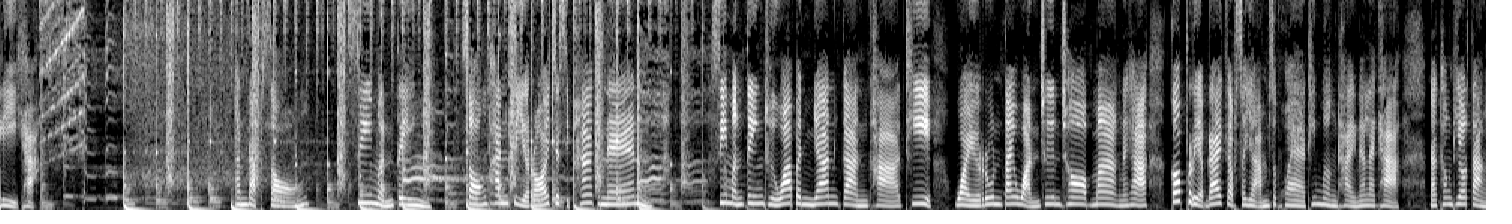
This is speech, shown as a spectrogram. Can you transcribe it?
หลีค่ะ อันดับ 2 ซีเหมือนติง 2,475 คะแนน ซีเหมือนติงถือว่าเป็นย่านการค้าที่วัยรุ่นไต้หวันชื่นชอบมากนะคะ ก็เปรียบได้กับสยามสแควร์ที่เมืองไทยนั่นแหละค่ะ นักท่องเที่ยวต่าง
